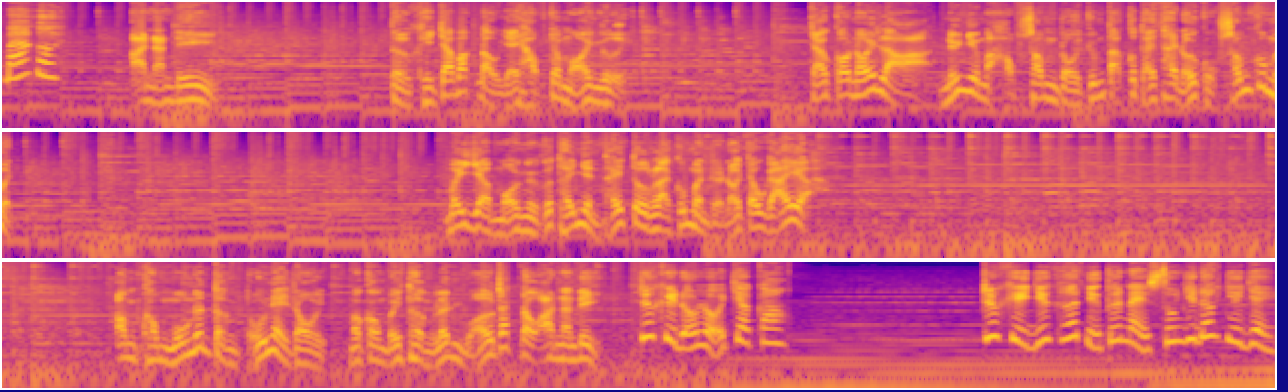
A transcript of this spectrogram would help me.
Bác ơi. Anh anh đi. Từ khi cháu bắt đầu dạy học cho mọi người Cháu có nói là nếu như mà học xong rồi chúng ta có thể thay đổi cuộc sống của mình. Bây giờ mọi người có thể nhìn thấy tương lai của mình rồi đó cháu gái à. Ông không muốn đến từng tuổi này rồi Mà còn bị thần linh quở rách đâu anh anh đi. Trước khi đổ lỗi cho con Trước khi dứt hết những thứ này xuống dưới đất như vậy,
